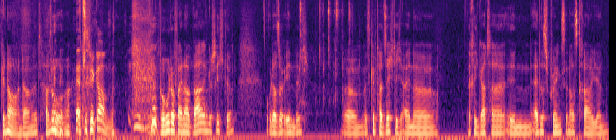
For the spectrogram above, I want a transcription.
Genau, und damit, hallo, Herzlich willkommen. beruht auf einer wahren Geschichte oder so ähnlich. Ähm, es gibt tatsächlich eine Regatta in Alice Springs in Australien.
